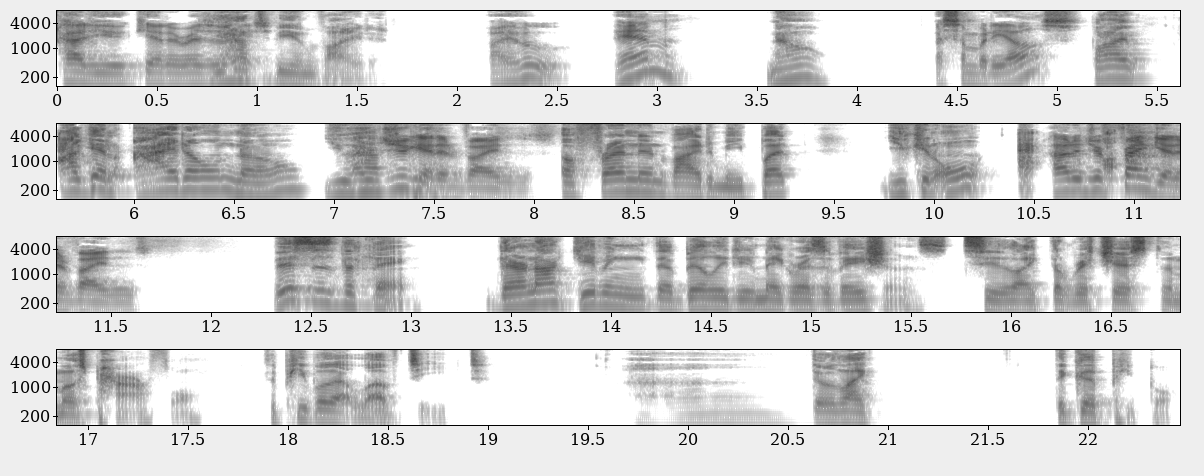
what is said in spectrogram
How do you get a reservation? You have to be invited. By who? Him? No, By somebody else? by again, I don't know. You How have did you to- get invited? A friend invited me, but you can only. How did your friend get invited? This is the thing. They're not giving the ability to make reservations to like the richest, the most powerful, the people that love to eat. Ah. They're like the good people.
